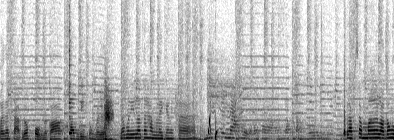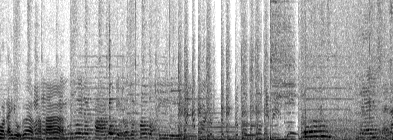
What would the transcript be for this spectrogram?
ก็จะจับรวบผมแล้วก็ครอบวิกลงไปเลย แล้ววันนี้เราจะทำอะไรกันคะนี่จะเป็นนางห ร์รับซัมเมอร์เราต้องลดอายุด้วยเหรอคะป้า อายุด้วยนะคะเพราะเดี๋ยวเราจะเข้ากับปีแรงสายไหล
